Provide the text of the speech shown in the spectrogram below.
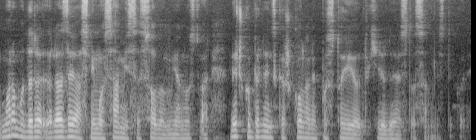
Moramo da ra- razjasnimo sami sa sobom jednu stvar. Bečko-Berlinska škola ne postoji od 1918. godine.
